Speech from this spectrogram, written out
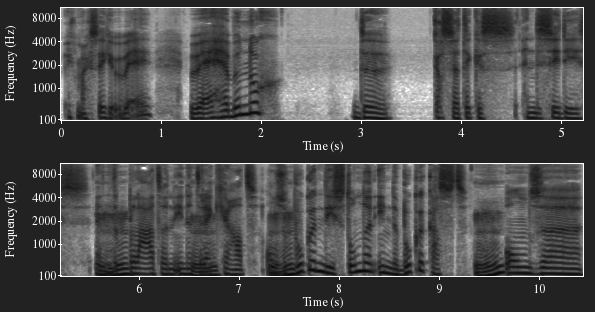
ik mag zeggen wij, wij hebben nog de cassettekes en de cd's en de mhm. platen in het rek mhm. gehad. Onze mhm. boeken die stonden in de boekenkast. Onze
